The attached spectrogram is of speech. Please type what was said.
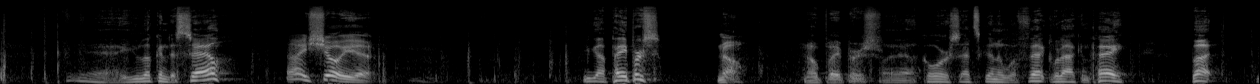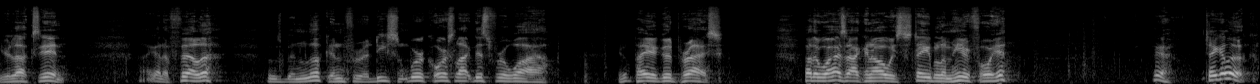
Yeah, you looking to sell? I show you. You got papers? No. No papers. Well, of course, that's gonna affect what I can pay. But your luck's in. I got a fella who's been looking for a decent workhorse like this for a while. He'll pay a good price. Otherwise, I can always stable him here for you. Here, take a look.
